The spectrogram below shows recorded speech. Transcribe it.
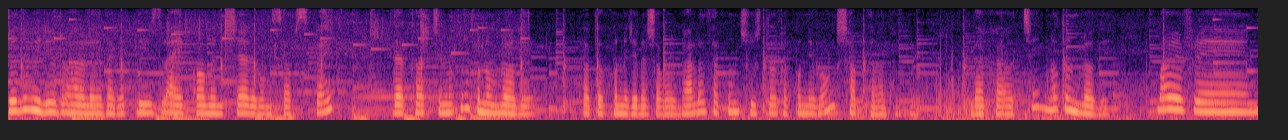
যদি ভিডিওটা ভালো লেগে থাকে প্লিজ লাইক কমেন্ট শেয়ার এবং সাবস্ক্রাইব দেখা হচ্ছে নতুন কোনো ব্লগে ততক্ষণের যেন সবাই ভালো থাকুন, সুস্থ থাকুন এবং সাবধানে থাকুন। দেখা হচ্ছে নতুন ব্লগে বাই ফ্রেন্ড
